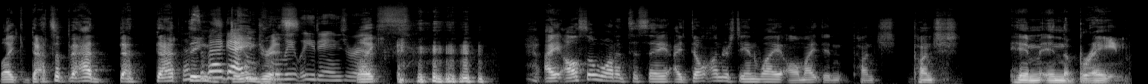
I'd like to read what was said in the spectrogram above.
like that's a bad. That that That's a thing's bad guy. dangerous. completely dangerous. Like, I also wanted to say I don't understand why All Might didn't punch punch him in the brain.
